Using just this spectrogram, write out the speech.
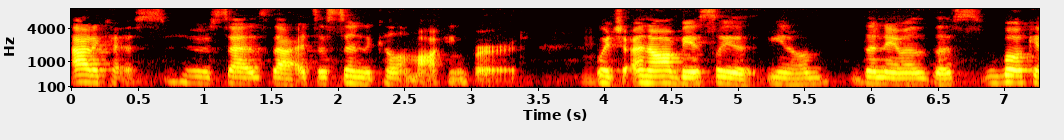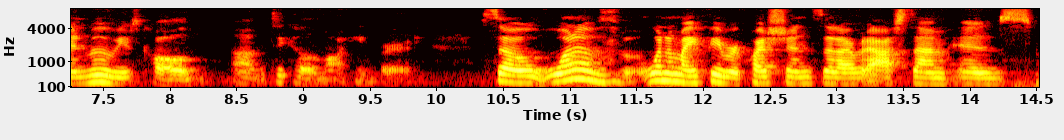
Atticus, who says that it's a sin to kill a mockingbird, which, and obviously, you know, the name of this book and movie is called um, To Kill a Mockingbird. So one of one of my favorite questions that I would ask them is,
